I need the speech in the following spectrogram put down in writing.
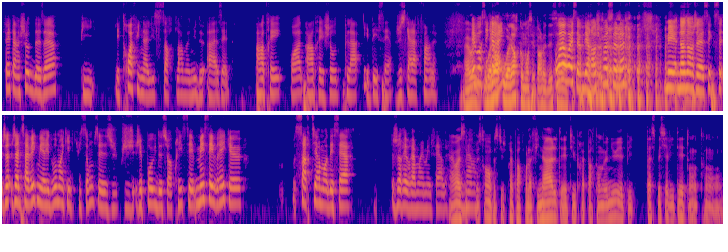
faites un show de deux heures, puis les trois finalistes sortent leur menu de A à Z. Entrée froide, entrée chaude, plat et dessert, jusqu'à la fin. Là. Ah Mais bon, ou, alors, ou, alors, commencer par le dessert. Ouais, ouais, ça me dérange pas, ça, là. Mais non, non, je, je, le savais que mes rideaux manquaient de cuisson. J'ai pas eu de surprise. Mais c'est vrai que sortir mon dessert, j'aurais vraiment aimé le faire. Ah ouais, c'est frustrant parce que tu te prépares pour la finale, tu prépares ton menu et puis ta spécialité, ton, ton,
